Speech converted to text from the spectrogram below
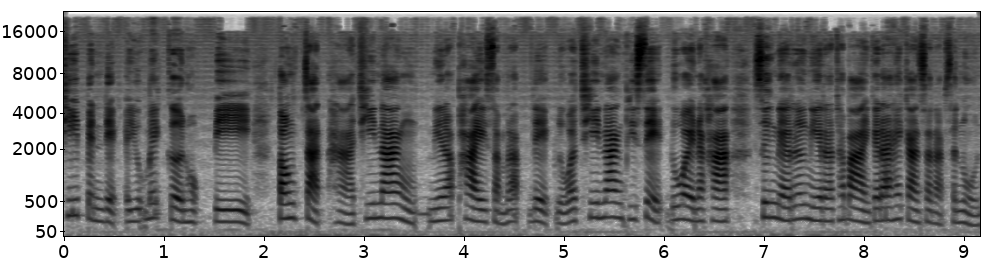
ที่เป็นเด็กอายุไม่เกิน 6 ปี ต้องจัดหาที่นั่งนิรภัยสำหรับเด็กหรือว่าที่นั่งพิเศษด้วยนะคะ ซึ่งในเรื่องนี้รัฐบาลก็ได้ให้การสนับสนุน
